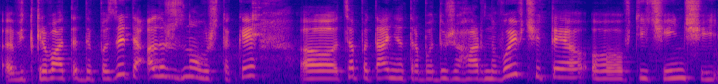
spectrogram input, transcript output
е, відкривати депозити, але ж знову ж таки е, це питання треба дуже гарно вивчити в тій чи іншій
